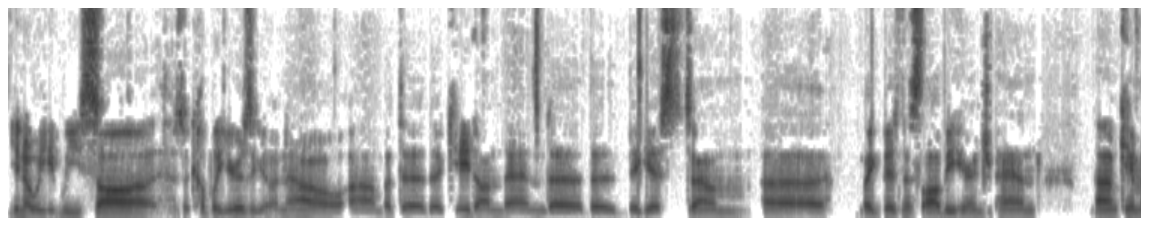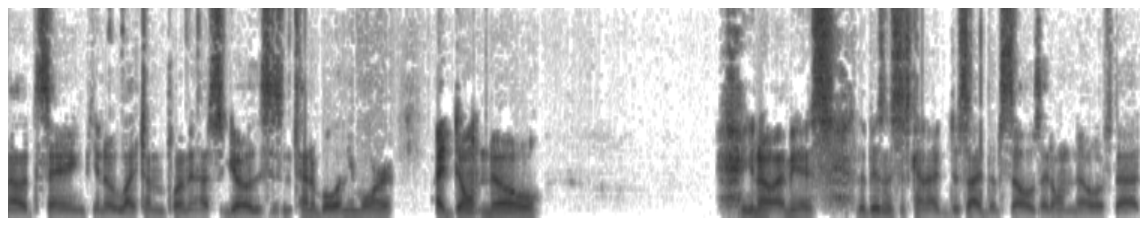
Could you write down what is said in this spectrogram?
you know, we, we saw it was a couple years ago now, um, but the the Keidanren the the biggest um, uh, like business lobby here in Japan um, came out saying you know lifetime employment has to go. This isn't tenable anymore. I don't know. You know, I mean, it's the businesses kind of decide themselves. I don't know if that.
